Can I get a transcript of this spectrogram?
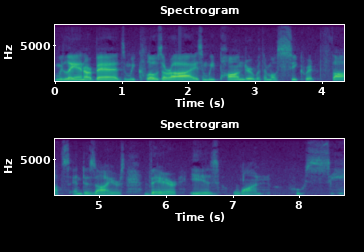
and we lay in our beds and we close our eyes and we ponder with our most secret thoughts and desires, there is one who sees.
